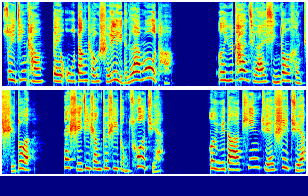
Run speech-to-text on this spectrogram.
所以经常被误当成水里的烂木头。鳄鱼看起来行动很迟钝，但实际上这是一种错觉。鳄鱼的听觉、视觉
